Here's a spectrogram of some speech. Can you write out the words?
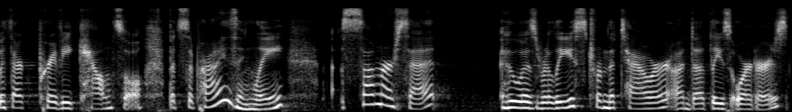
with our privy council, but surprisingly, Somerset, who was released from the tower on Dudley's orders,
